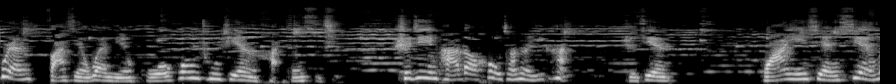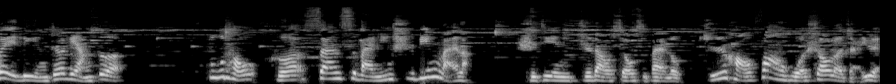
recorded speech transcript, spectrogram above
忽然发现外面火光冲天，喊声四起。史进爬到后墙上一看，只见。华阴县县尉领着两个都头和三四百名士兵来了。史进知道消息败露，只好放火烧了宅院，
